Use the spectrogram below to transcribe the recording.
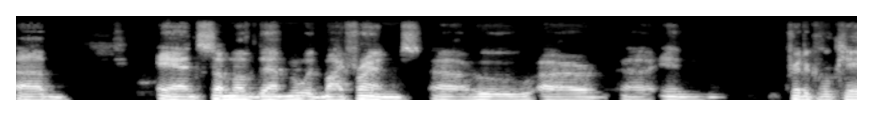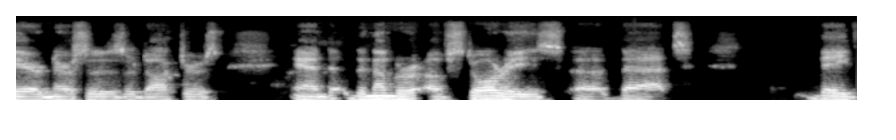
Um, and some of them with my friends uh, who are uh, in critical care, nurses or doctors, and the number of stories uh, that they've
